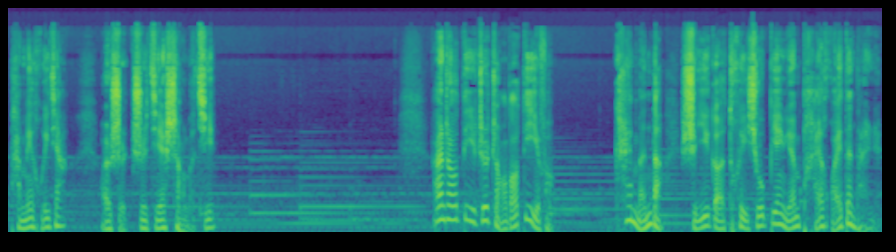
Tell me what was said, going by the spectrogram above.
他没回家，而是直接上了街。按照地址找到地方，开门的是一个退休边缘徘徊的男人，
